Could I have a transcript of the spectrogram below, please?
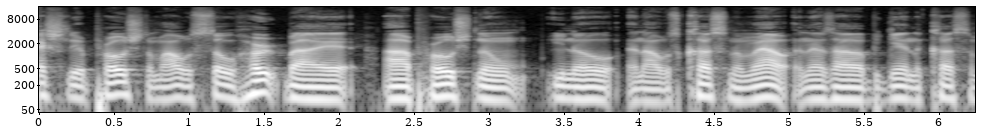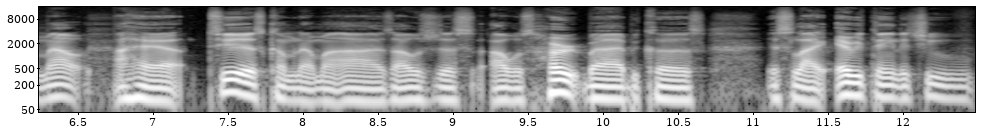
actually approached him, I was so hurt by it. I approached him, you know, and I was cussing him out. And as I began to cuss him out, I had tears coming out my eyes. I was just, I was hurt by it because it's like everything that you've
